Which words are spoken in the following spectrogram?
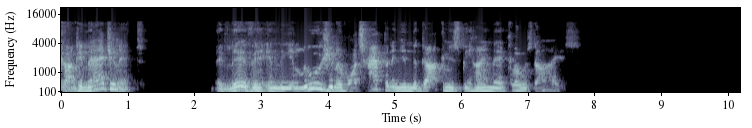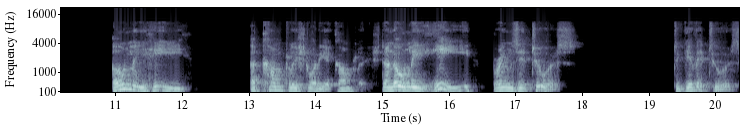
can't imagine it. They live in, in the illusion of what's happening in the darkness behind their closed eyes. Only He accomplished what He accomplished, and only He brings it to us, to give it to us,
